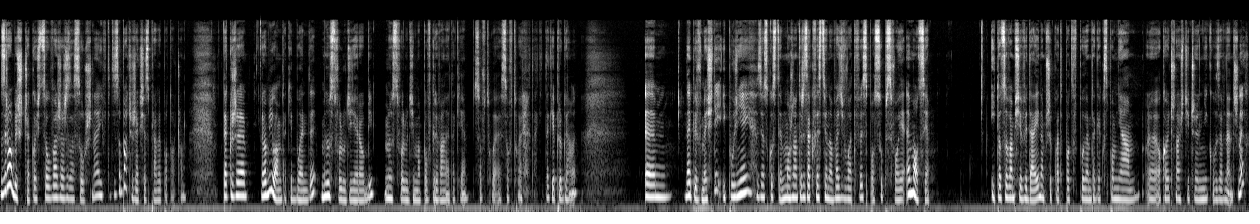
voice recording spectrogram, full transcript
zrobisz czegoś, co uważasz za słuszne i wtedy zobaczysz, jak się sprawy potoczą. Także robiłam takie błędy, mnóstwo ludzi je robi, mnóstwo ludzi ma powgrywane takie software, software takie, takie programy. Um, najpierw myśli i później w związku z tym można też zakwestionować w łatwy sposób swoje emocje. I to, co Wam się wydaje, na przykład pod wpływem, tak jak wspomniałam, e, okoliczności czynników zewnętrznych,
